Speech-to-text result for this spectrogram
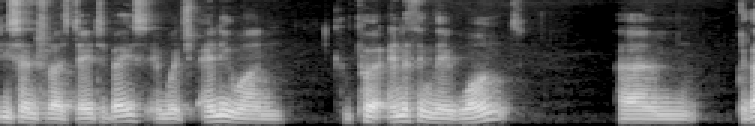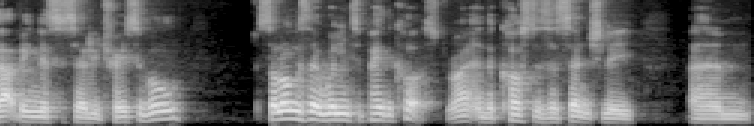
decentralized database in which anyone can put anything they want um, without being necessarily traceable, so long as they're willing to pay the cost, right? And the cost is essentially, um,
